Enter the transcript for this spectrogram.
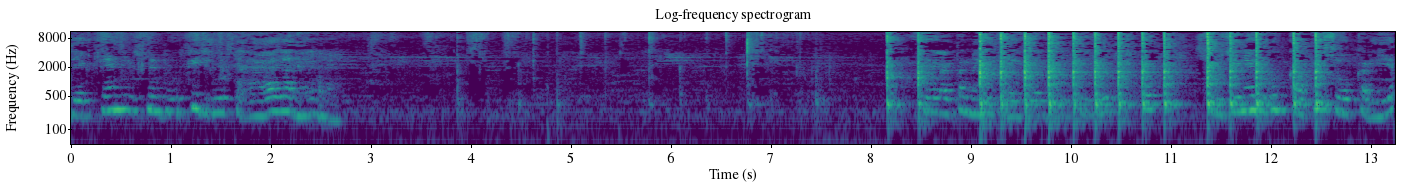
देखते हैं कि इसमें दूध की ज़रूरत है या नहीं है। लगता नहीं पड़ेगी सूजी ने दूध काफ़ी सोख कर लिया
